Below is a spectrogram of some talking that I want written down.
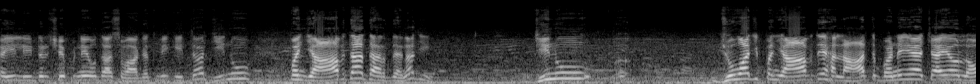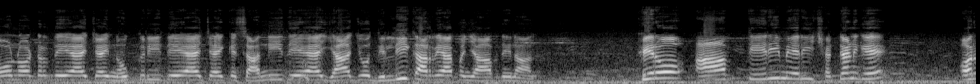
ਕਈ ਲੀਡਰਸ਼ਿਪ ਨੇ ਉਹਦਾ ਸਵਾਗਤ ਵੀ ਕੀਤਾ। ਜਿਹਨੂੰ ਪੰਜਾਬ ਦਾ ਦਰਦ ਹੈ ਨਾ ਜੀ ਜਿਹਨੂੰ ਜੋ ਅੱਜ ਪੰਜਾਬ ਦੇ ਹਾਲਾਤ ਬਣੇ ਆ ਚਾਹੇ ਉਹ ਲਾਅ ਐਂਡ ਆਰਡਰ ਦੇ ਆ ਚਾਹੇ ਨੌਕਰੀ ਦੇ ਆ ਚਾਹੇ ਕਿਸਾਨੀ ਦੇ ਆ ਜਾਂ ਜੋ ਦਿੱਲੀ ਕਰ ਰਿਹਾ ਪੰਜਾਬ ਦੇ ਨਾਲ ਫਿਰ ਉਹ ਆਪ ਤੇਰੀ ਮੇਰੀ ਛੱਡਣਗੇ ਔਰ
